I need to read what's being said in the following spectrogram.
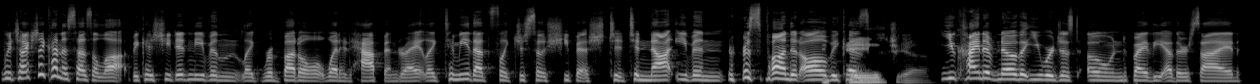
Which actually kind of says a lot because she didn't even like rebuttal what had happened, right? Like to me, that's like just so sheepish to to not even respond at all because Engage, yeah. you kind of know that you were just owned by the other side.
